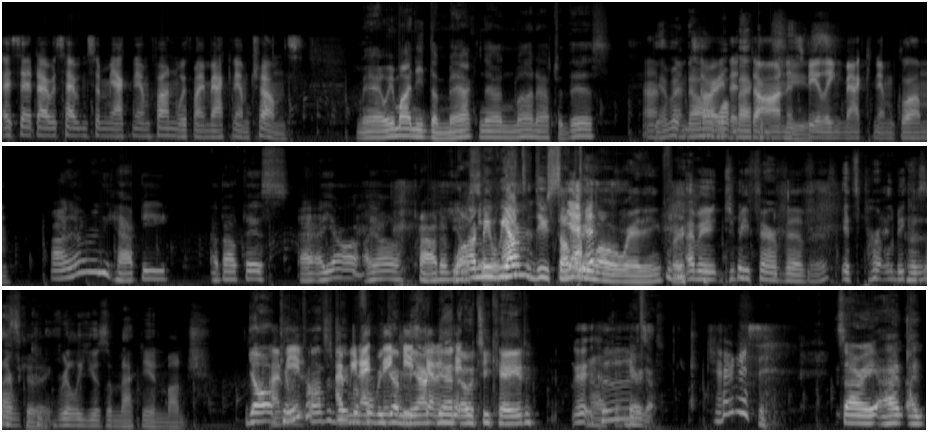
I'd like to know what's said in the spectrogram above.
uh, I said I was having some Macnium fun with my Macnium chums. Man, we might need the Mac Nen Mun after this. Uh, Damn it, I'm now I sorry want that mac and is feeling Macnium glum. I'm not really happy about this. Uh, are y'all are y'all proud of y'all? Well, I mean, we have I'm- to do something Yes. while we're waiting for. I mean, to be fair, Viv, it's partly because I kidding. could really use a Macnian munch. Y'all, I can we concentrate I mean, I before we get he's gonna take- OTK'd? Wh- Okay, here we go. turn is it? Sorry, I, I,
